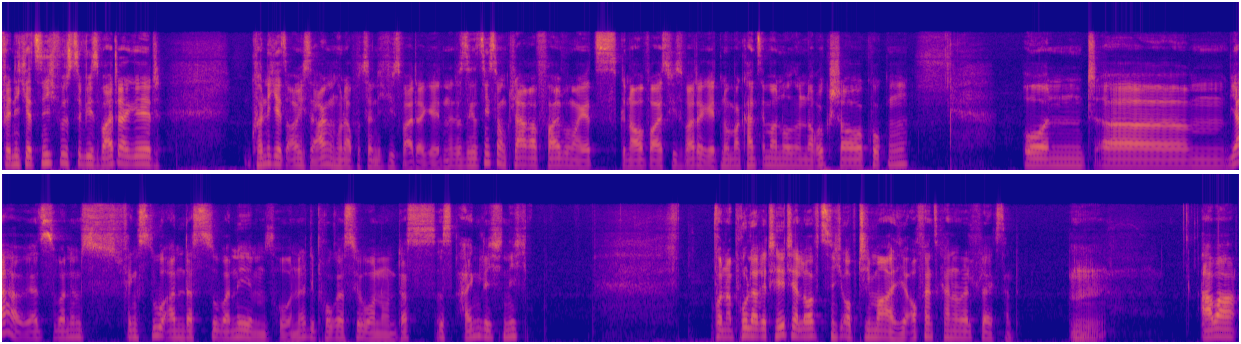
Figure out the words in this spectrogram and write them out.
wenn ich jetzt nicht wüsste, wie es weitergeht, könnte ich jetzt auch nicht sagen, hundertprozentig, wie es weitergeht. Ne? Das ist jetzt nicht so ein klarer Fall, wo man jetzt genau weiß, wie es weitergeht. Nur man kann es immer nur in der Rückschau gucken. Und ähm, ja, jetzt übernimmst, fängst du an, das zu übernehmen, so, ne, die Progression. Und das ist eigentlich nicht, von der Polarität her läuft es nicht optimal hier, auch wenn es keine Red Flags sind. Aber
